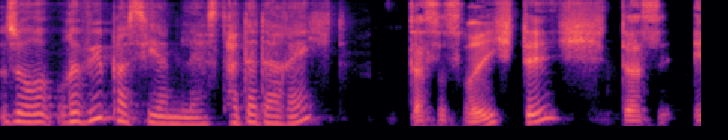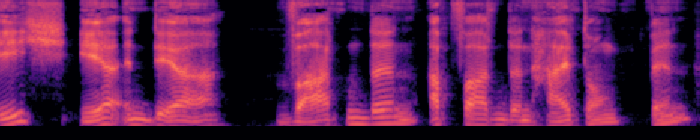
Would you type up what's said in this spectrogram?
so Revue passieren lässt? Hat er da recht? Das ist richtig, dass ich eher in der wartenden, abwartenden Haltung bin,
